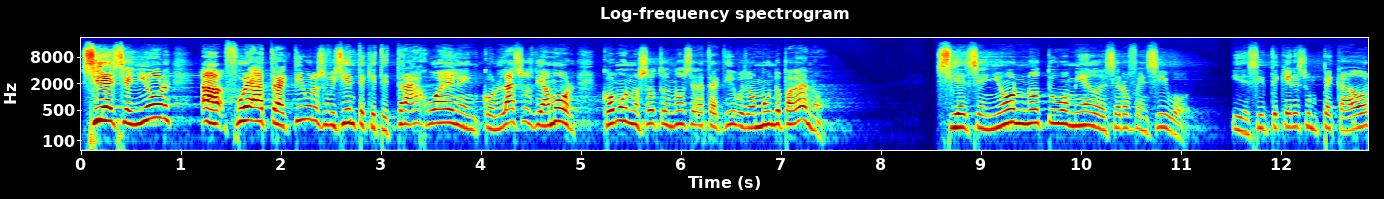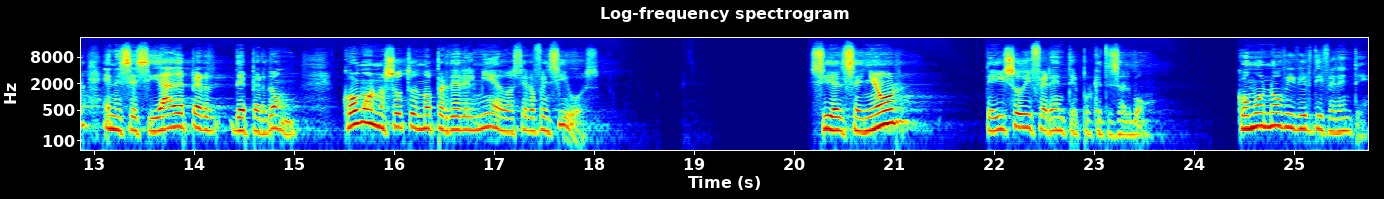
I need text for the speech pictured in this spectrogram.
Si el Señor ah, fue atractivo lo suficiente que te trajo a Él con lazos de amor, ¿cómo nosotros no ser atractivos a un mundo pagano? Si el Señor no tuvo miedo de ser ofensivo y decirte que eres un pecador en necesidad de perdón, ¿cómo nosotros no perder el miedo a ser ofensivos? Si el Señor te hizo diferente porque te salvó, ¿cómo no vivir diferente?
